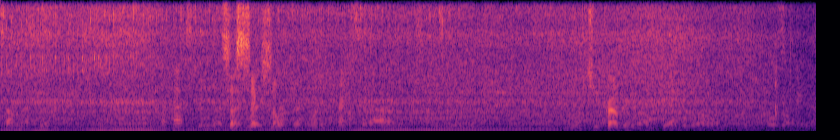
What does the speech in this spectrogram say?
It's something that's good. At that speed. It's a six cylinder. When he cranks it out, it sounds good. Which you probably will. Yeah, we will. We'll go, yeah.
